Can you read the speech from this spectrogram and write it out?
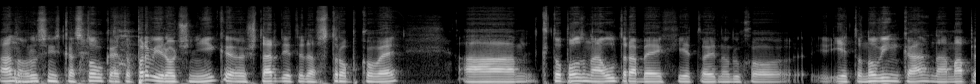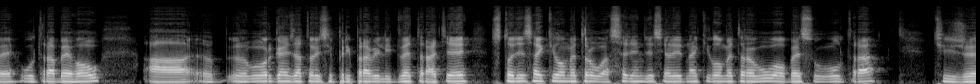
Áno, Rusínska stovka je to prvý ročník, štart je teda v Stropkove a kto pozná ultrabeh, je to jednoducho, je to novinka na mape ultrabehov a e, organizátori si pripravili dve trate, 110 km a 71 km, obe sú ultra Čiže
